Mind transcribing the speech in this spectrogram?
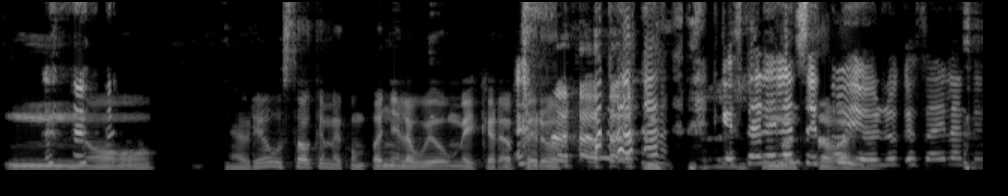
no. Me habría gustado que me acompañe la Widowmaker, ¿ah? pero Que está No delante estaba tuyo, ahí. ¿no? Que está delante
